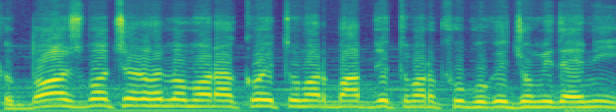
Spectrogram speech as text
তো দশ বছর হলো মরা, কই তোমার বাপ যে তোমার ফুফুকে জমি দেয়নি?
